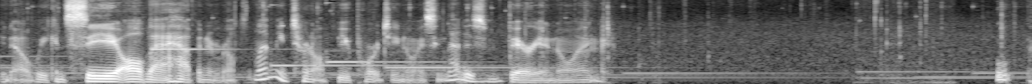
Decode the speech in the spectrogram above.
you know, we can see all that happen in real time. Let me turn off viewport denoising. That is very annoying. Oop.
